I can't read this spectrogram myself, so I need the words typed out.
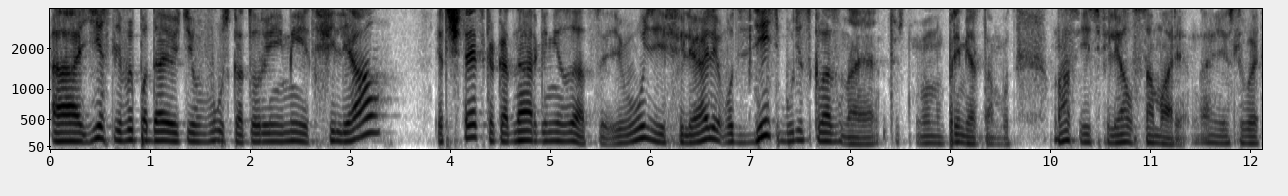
э, если вы подаете в вуз, который имеет филиал, это считается как одна организация. И в ВУЗе, и в филиале. Вот здесь будет сквозная. То есть, ну, например, там вот у нас есть филиал в Самаре. Да, если вы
